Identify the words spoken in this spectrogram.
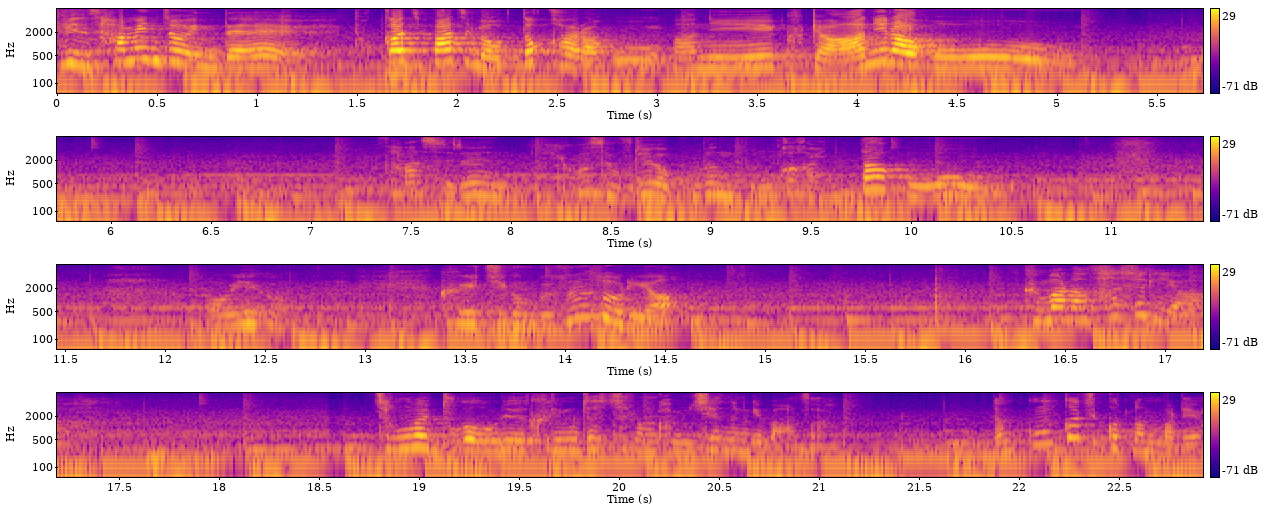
우린 3인조인데 덕까지 빠지면 어떡하라고 아니 그게 아니라고 사실은 이곳에 우리가 모르는 뭔가가 있다고 어이가 없네 그게 지금 무슨 소리야? 그 말은 사실이야. 정말 누가 우리를 그림자처럼 감시하는 게 맞아. 난 꿈까지 꿨단 말이야.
